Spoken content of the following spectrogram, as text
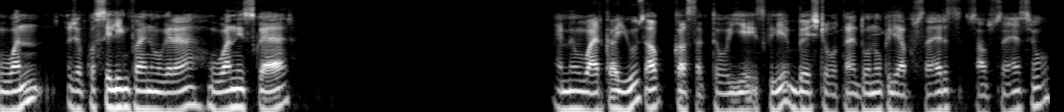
वन जो आपका सीलिंग फ़ैन वगैरह one square M M wire का यूज़ आप कर सकते हो। ये इसके लिए बेस्ट होता है। दोनों के लिए आप शहर आप शहर से हो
